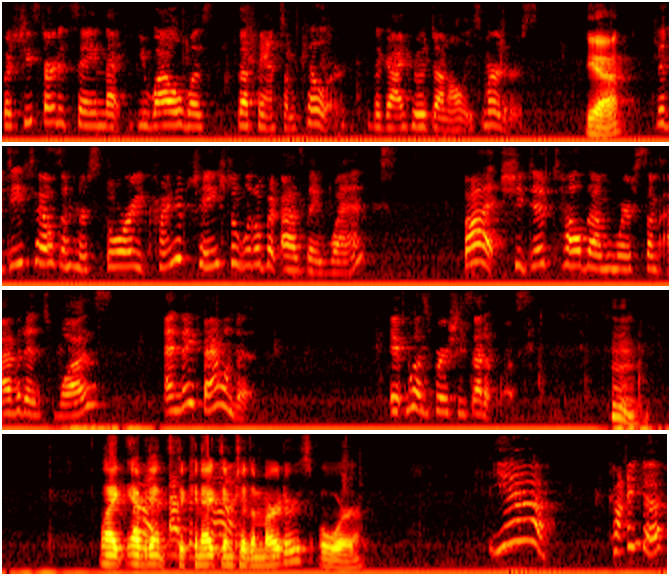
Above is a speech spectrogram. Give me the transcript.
but she started saying that Youell was the Phantom Killer, the guy who had done all these murders. Yeah. The details in her story kind of changed a little bit as they went, but she did tell them where some evidence was, and they found it. It was where she said it was. Hmm. Like evidence to connect him to the murders, or. Yeah, Kinda.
